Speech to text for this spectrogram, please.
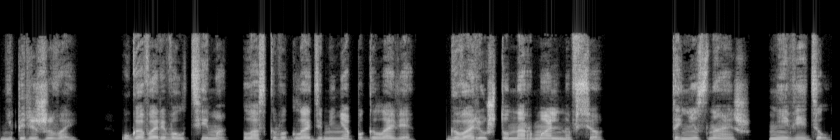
не переживай. Уговаривал Тима, ласково гладя меня по голове. Говорю, что нормально все. Ты не знаешь, не видел.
